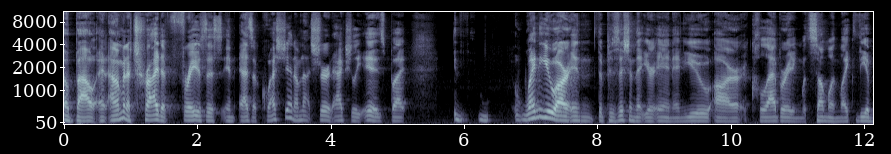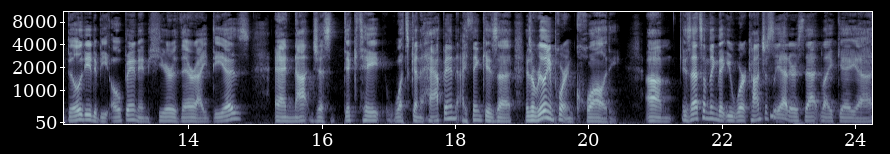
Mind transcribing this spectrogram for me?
about, and I'm going to try to phrase this in as a question. I'm not sure it actually is, but when you are in the position that you're in and you are collaborating with someone, like the ability to be open and hear their ideas and not just dictate what's going to happen, I think is a is a really important quality. Um, is that something that you work consciously at, or is that like a uh,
